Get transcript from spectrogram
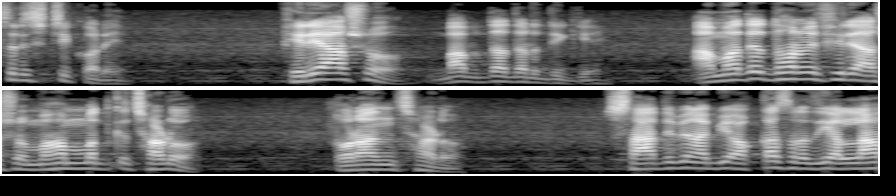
সৃষ্টি করে। ফিরে আসো বাপদাদার দিকে। আমাদের ধর্মে ফিরে আসো, মোহাম্মদকে ছাড়ো তোরান ছাড়ো। সাদবিন আবি অক্কাস রাজি আল্লাহ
